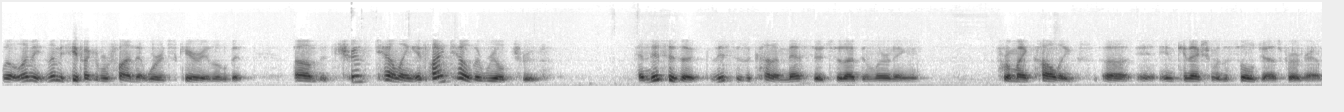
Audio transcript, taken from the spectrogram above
well. Let me let me see if I can refine that word "scary" a little bit. Um, truth telling. If I tell the real truth, and this is a this is a kind of message that I've been learning from my colleagues uh, in, in connection with the Soul Jazz program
